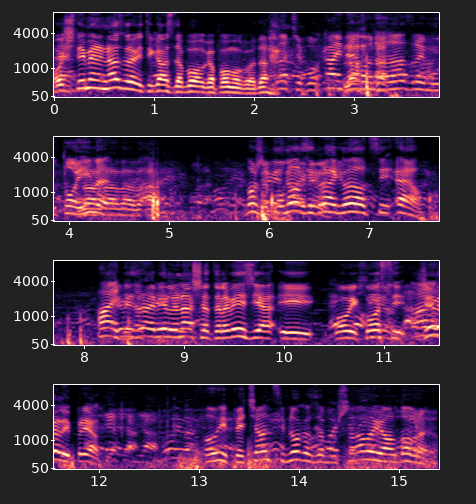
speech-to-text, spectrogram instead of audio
Hoćeš ti mene nazdraviti gazda Boga pomogao, da. Znači, Bog, ajde, evo na nazdravimo u to ime. Da, da, da, da. Bože, pomozi, dragi gledalci, evo. Ajde, Živi zdravi bili naša televizija i ovi kosi. Živeli prijatno. ovi pećanci mnogo zabušavaju, ali dobro je.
